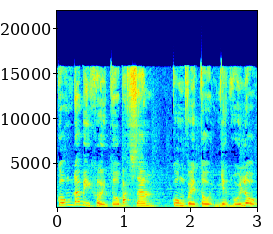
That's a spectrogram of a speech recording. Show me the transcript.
cũng đã bị khởi tố bắt giam cùng về tội nhận hối lộ.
